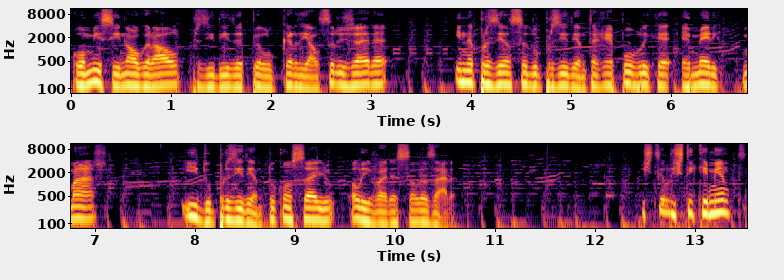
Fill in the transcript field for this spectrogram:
com a missa inaugural presidida pelo Cardeal Cerejeira e na presença do Presidente da República Américo Tomás e do Presidente do Conselho Oliveira Salazar. Estilisticamente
